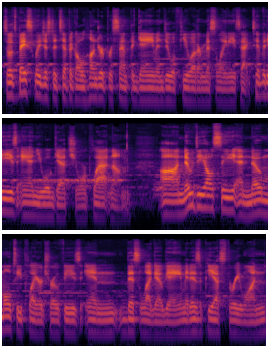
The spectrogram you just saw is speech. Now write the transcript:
So it's basically just a typical 100% the game and do a few other miscellaneous activities, and you will get your platinum. Uh, no DLC and no multiplayer trophies in this LEGO game. It is a PS3 one,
